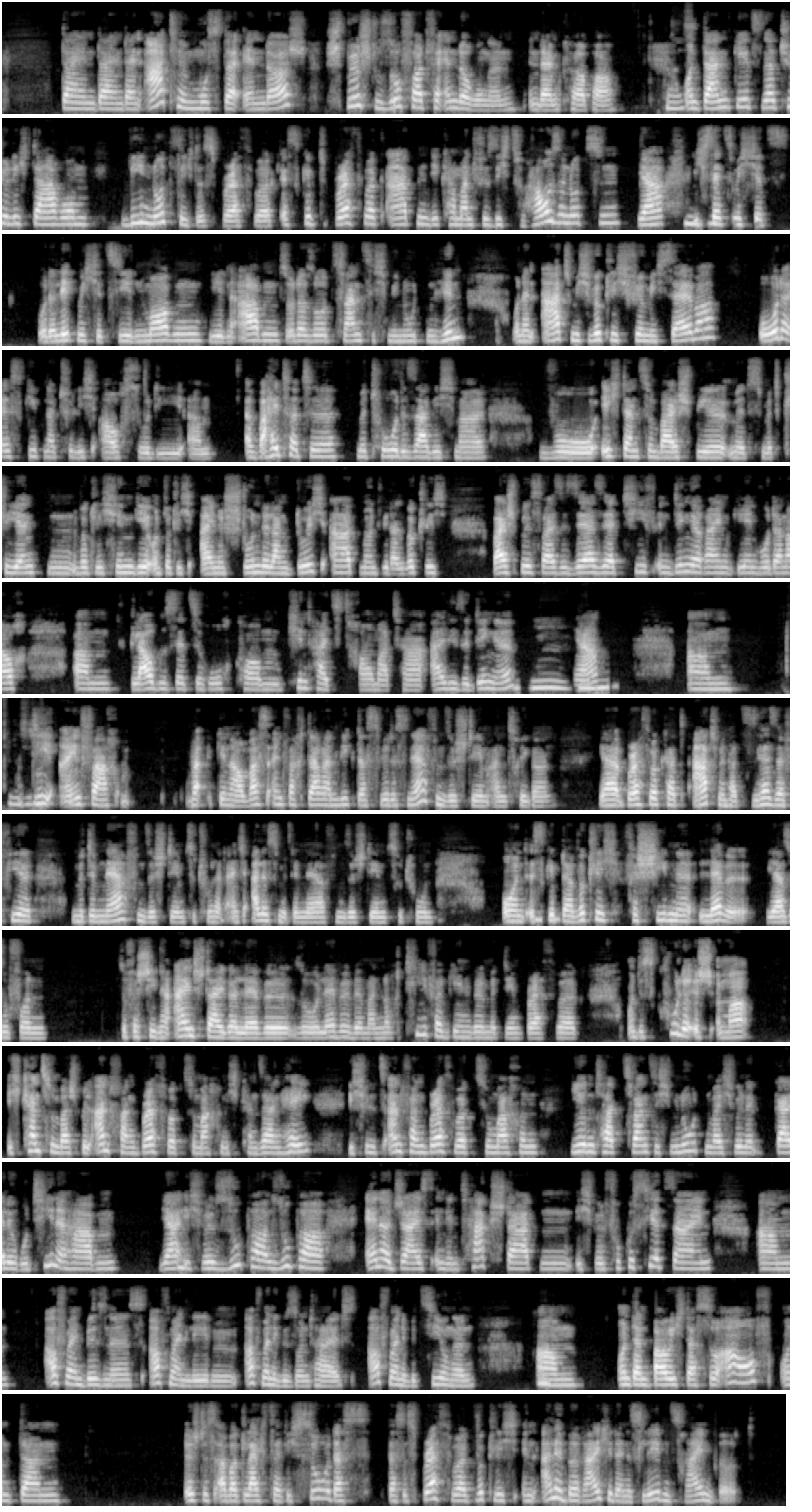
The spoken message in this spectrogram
dein, dein, dein Atemmuster änderst, spürst du sofort Veränderungen in deinem Körper. Was? Und dann geht es natürlich darum, wie nutze ich das Breathwork? Es gibt Breathwork-Arten, die kann man für sich zu Hause nutzen. Ja, mhm. ich setze mich jetzt oder lege mich jetzt jeden Morgen, jeden Abend oder so 20 Minuten hin und dann atme ich wirklich für mich selber. Oder es gibt natürlich auch so die ähm, erweiterte Methode, sage ich mal, wo ich dann zum Beispiel mit, mit Klienten wirklich hingehe und wirklich eine Stunde lang durchatme und wir dann wirklich beispielsweise sehr, sehr tief in Dinge reingehen, wo dann auch ähm, Glaubenssätze hochkommen, Kindheitstraumata, all diese Dinge, mhm. ja, mhm. ähm, die einfach, genau, was einfach daran liegt, dass wir das Nervensystem antriggern. Ja, Breathwork hat, Atmen hat sehr, sehr viel mit dem Nervensystem zu tun, hat eigentlich alles mit dem Nervensystem zu tun. Und es gibt da wirklich verschiedene Level, ja, so von so verschiedene Einsteigerlevel, so Level, wenn man noch tiefer gehen will mit dem Breathwork. Und das Coole ist immer, ich kann zum Beispiel anfangen, Breathwork zu machen. Ich kann sagen, hey, ich will jetzt anfangen, Breathwork zu machen, jeden Tag 20 Minuten, weil ich will eine geile Routine haben. Ja, mhm. ich will super, super energized in den Tag starten, ich will fokussiert sein. Ähm, auf mein Business, auf mein Leben, auf meine Gesundheit, auf meine Beziehungen. Mhm. Ähm, und dann baue ich das so auf und dann ist es aber gleichzeitig so, dass, dass das Breathwork wirklich in alle Bereiche deines Lebens reinwirkt.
